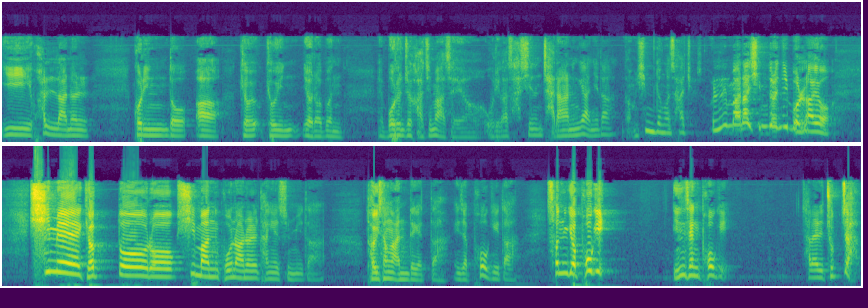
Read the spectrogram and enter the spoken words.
이 환란을 고린도 아 교, 교인 여러분 모른 척 하지 마세요. 우리가 사실은 자랑하는 게 아니라 너무 힘든 건 사실이에요. 얼마나 힘든지 몰라요. 심해 겹도록 심한 고난을 당했습니다. 더 이상 안 되겠다. 이제 포기다. 선교 포기. 인생 포기. 차라리 죽자.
